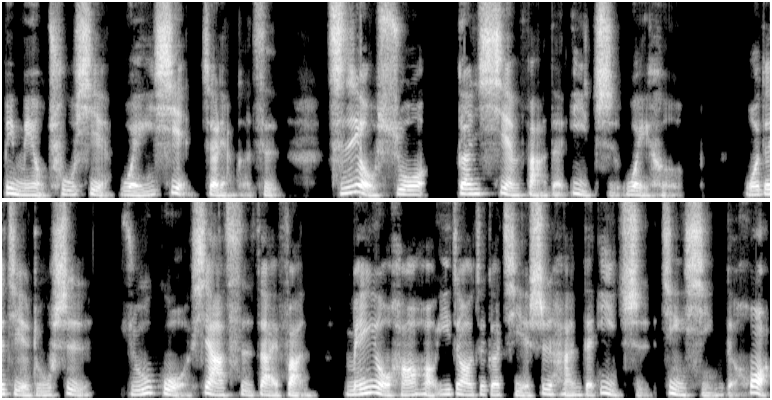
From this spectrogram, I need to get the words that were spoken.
并没有出现违宪这两个字，只有说跟宪法的意志违和。我的解读是，如果下次再犯，没有好好依照这个解释函的意旨进行的话，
